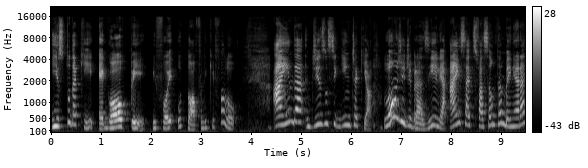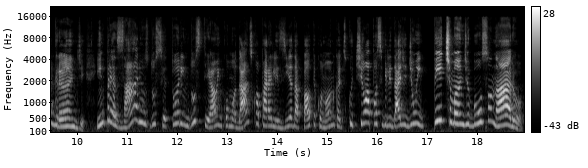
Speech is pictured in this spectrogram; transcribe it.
Isto daqui é golpe. E foi o Toffoli que falou. Ainda diz o seguinte aqui, ó. Longe de Brasília, a insatisfação também era grande. Empresários do setor industrial incomodados com a paralisia da pauta econômica discutiam a possibilidade de um impeachment de Bolsonaro.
